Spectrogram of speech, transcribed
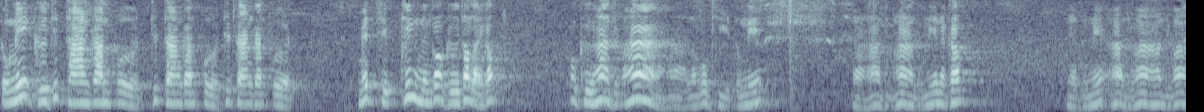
ตรงนี้คือทิศทางการเปิด ทิศทางการเปิด ทิศทางการเปิด เมตรสิบครึ่งหนึ่งก็คือเท่าไหร่ครับ ก็คือห้าสิบห้าอ่าเราก็ขีดตรงนี้ห้าสิบห้าตรงนี้นะครับเนี่ยตรงนี้ห้าสิบห้าห้าสิบห้า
